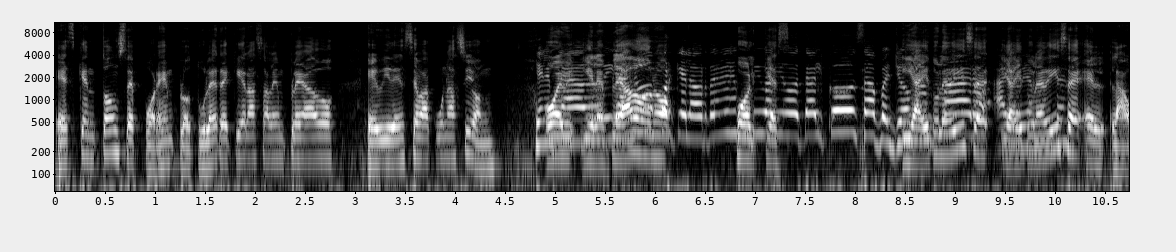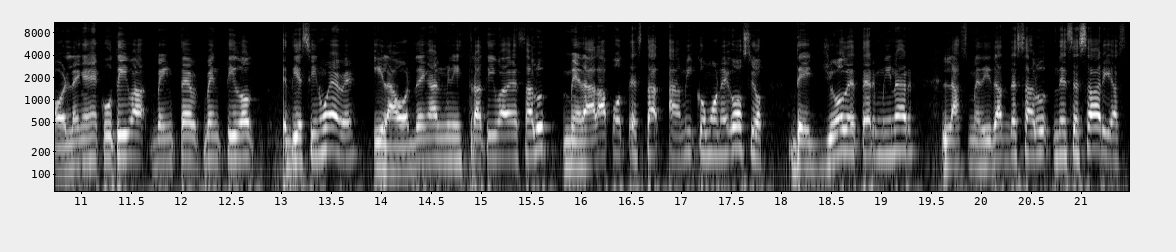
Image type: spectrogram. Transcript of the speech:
es que entonces, por ejemplo, tú le requieras al empleado evidencia de vacunación y el empleado, no, Porque la orden ejecutiva dijo tal cosa, pues yo. Y ahí tú le dices, y ahí tú le dices, el, la orden ejecutiva 2022 19 y la orden administrativa de salud me da la potestad a mí como negocio de yo determinar las medidas de salud necesarias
